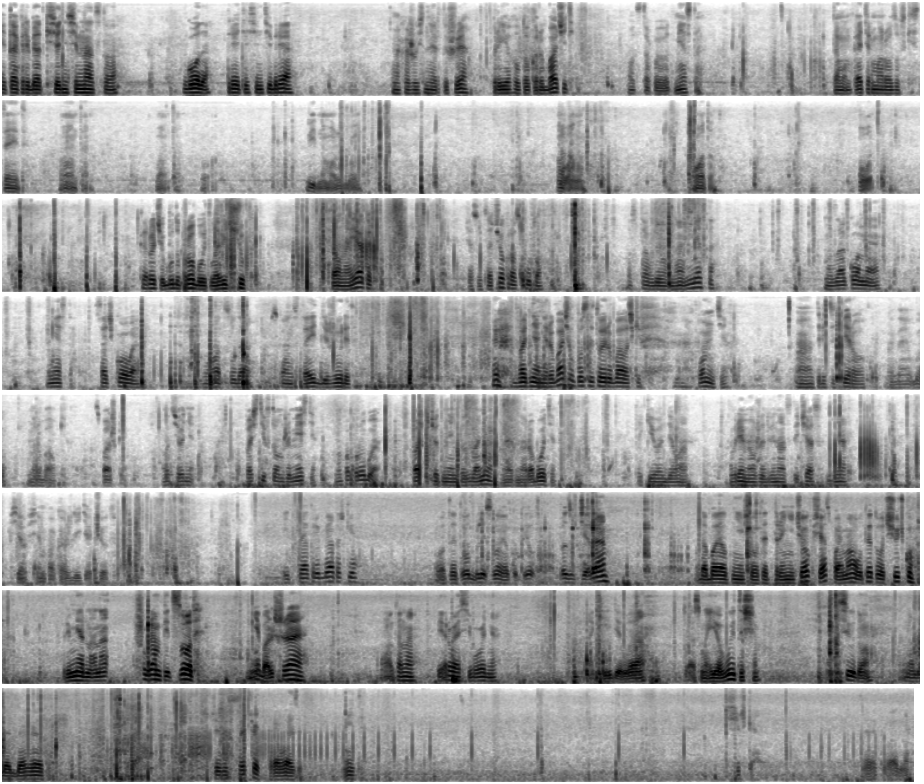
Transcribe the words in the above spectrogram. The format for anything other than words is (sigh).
Итак, ребятки, сегодня 17 года, 3 сентября. Нахожусь на Иртыше. Приехал только рыбачить. Вот с такое вот место. Там он катер Морозовский стоит. Вон там. Вон там. Вон. Видно, может быть. Вон он. Вот он. Вот. Короче, буду пробовать ловить щук. Стал на якорь. Сейчас вот сачок распутал. Поставлю его на место. На законное место. Сачковое. Вот сюда. Пускай он стоит, дежурит. Эх, два дня не рыбачил после той рыбалочки. Помните? 31-го, а, когда я был на рыбалке с Пашкой. Вот сегодня почти в том же месте. Ну попробую. Пашка что-то мне не позвонил, наверное, на работе. Такие вот дела. Время уже 12 час дня. Все, всем пока, ждите отчет. Итак, ребятушки, вот это вот блесну я купил позавчера. Добавил к ней еще вот этот тройничок. Сейчас поймал вот эту вот щучку. Примерно она грамм 500. Небольшая. Вот она, первая сегодня. Такие дела. Сейчас мы ее вытащим. Отсюда. Она, блядь, даже через сачок пролазит. Видите? Щучка. Так, ладно.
